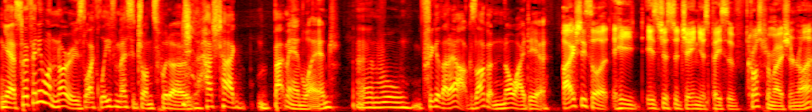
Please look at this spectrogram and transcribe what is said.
Yeah, so if anyone knows, like leave a message on Twitter, hashtag Batmanland, and we'll figure that out because I've got no idea. I actually thought he is just a genius piece of cross promotion, right?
